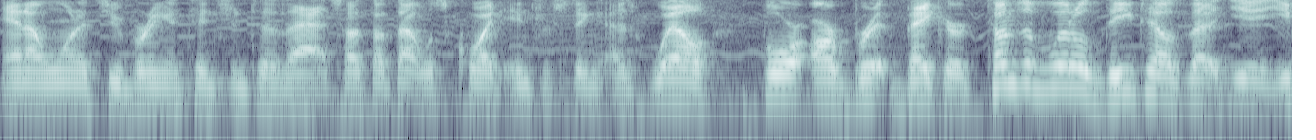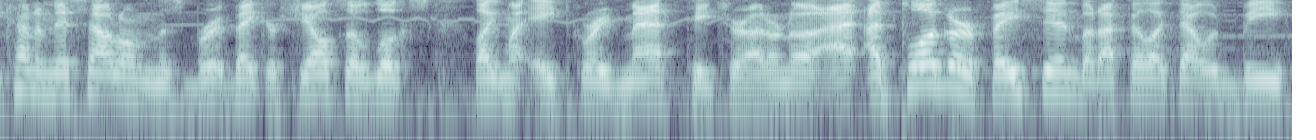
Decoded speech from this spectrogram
and I wanted to bring attention to that. So I thought that was quite interesting as well for our Britt Baker. Tons of little details that you, you kind of miss out on this Britt Baker. She also looks like my 8th grade math teacher. I don't know. I, I'd plug her face in, but I feel like that would be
